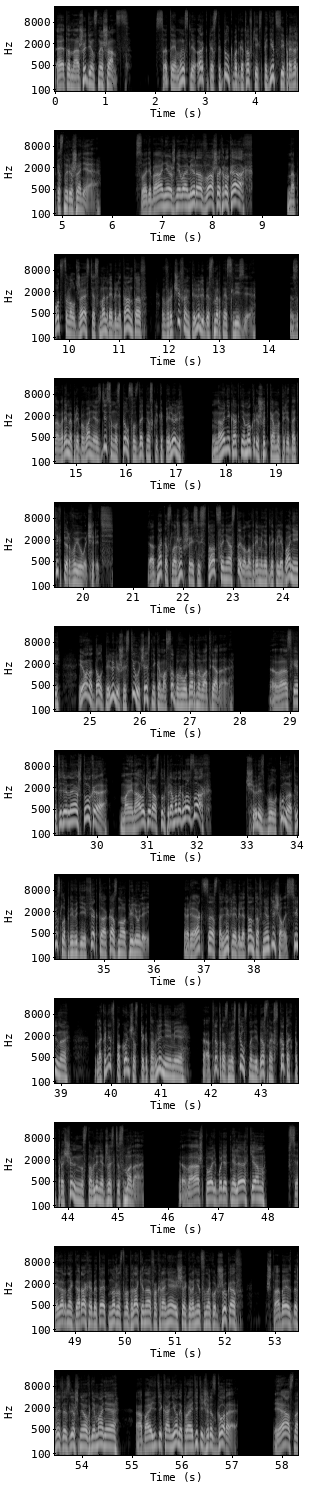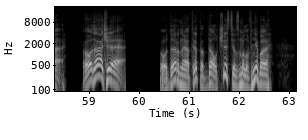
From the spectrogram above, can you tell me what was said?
Это наш единственный шанс. С этой мыслью Арк приступил к подготовке экспедиции и проверке снаряжения. «Судьба Нижнего мира в ваших руках!» Напутствовал Джастис мэн реабилитантов, вручив им пилюли бессмертной слизи. За время пребывания здесь он успел создать несколько пилюль, но никак не мог решить, кому передать их в первую очередь. Однако сложившаяся ситуация не оставила времени для колебаний, и он отдал пилюли шести участникам особого ударного отряда. «Восхитительная штука! Мои навыки растут прямо на глазах!» Челюсть Булкуна отвисла при виде эффекта, оказанного пилюлей. Реакция остальных реабилитантов не отличалась сильно. Наконец, покончив с приготовлениями, отряд разместился на небесных скатах под прощальное наставление Джастисмана. «Ваш путь будет нелегким, в северных горах обитает множество дракенов, охраняющих границы Накуджуков. Чтобы избежать излишнего внимания, обойдите каньон и пройдите через горы. Ясно. Удачи!» Ударный отряд отдал честь и взмыл в небо.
